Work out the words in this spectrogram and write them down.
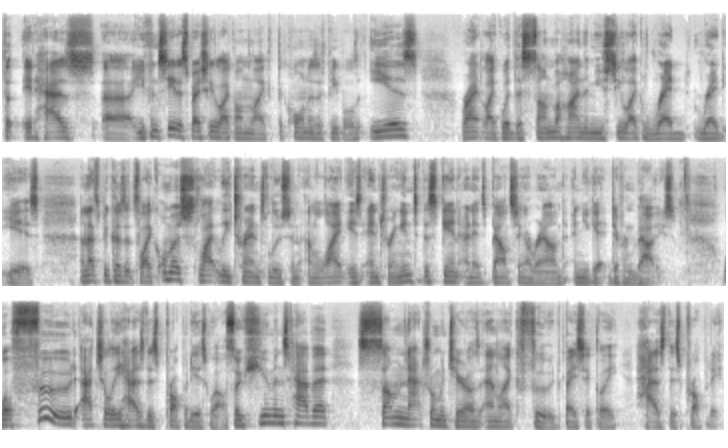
the, it has, uh, you can see it especially like on like the corners of people's ears, right? Like with the sun behind them, you see like red, red ears. And that's because it's like almost slightly translucent and light is entering into the skin and it's bouncing around and you get different values. Well, food actually has this property as well. So humans have it, some natural materials and like food basically has this property.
